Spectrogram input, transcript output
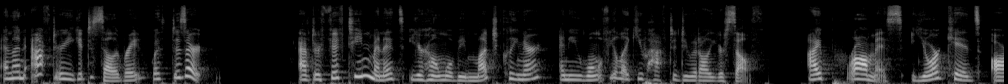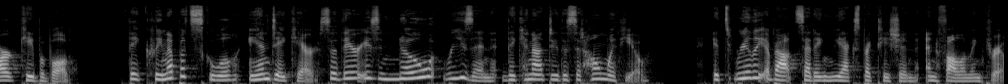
And then after, you get to celebrate with dessert. After 15 minutes, your home will be much cleaner and you won't feel like you have to do it all yourself. I promise your kids are capable. They clean up at school and daycare, so there is no reason they cannot do this at home with you. It's really about setting the expectation and following through.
